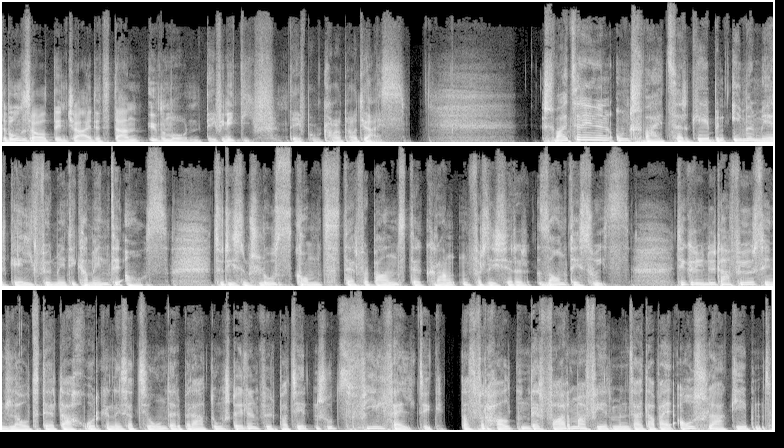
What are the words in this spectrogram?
Der Bundesrat entscheidet dann übermorgen definitiv. Dave Burkhardt, Radio 1. Schweizerinnen und Schweizer geben immer mehr Geld für Medikamente aus. Zu diesem Schluss kommt der Verband der Krankenversicherer Santé Suisse. Die Gründe dafür sind laut der Dachorganisation der Beratungsstellen für Patientenschutz vielfältig. Das Verhalten der Pharmafirmen sei dabei ausschlaggebend,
